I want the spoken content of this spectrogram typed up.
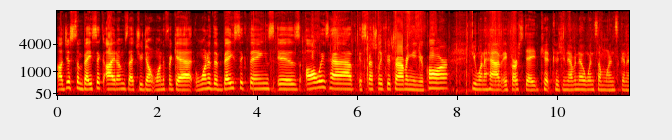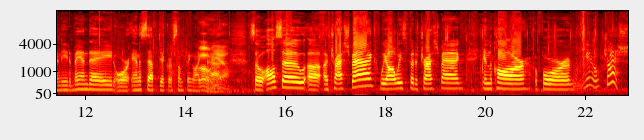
Uh, just some basic items that you don't want to forget. One of the basic things is always have, especially if you're traveling in your car, you want to have a first aid kit because you never know when someone's going to need a band-aid or antiseptic or something like Oh, that. yeah. So also uh, a trash bag. We always put a trash bag in the car for, you know, trash.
